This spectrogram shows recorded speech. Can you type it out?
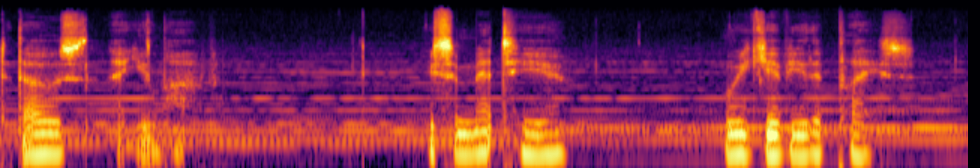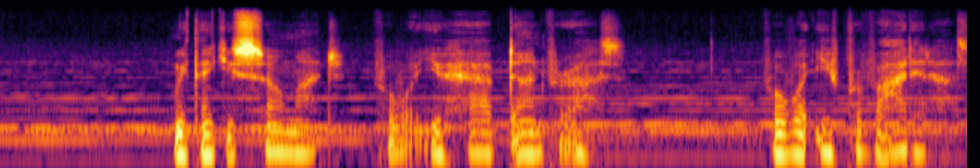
to those that you love. We submit to you. We give you the place. We thank you so much for what you have done for us, for what you've provided us,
